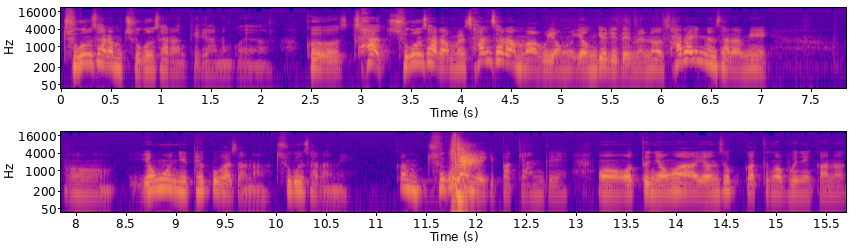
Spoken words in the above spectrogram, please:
죽은 사람은 죽은 사람끼리 하는 거야. 그 차, 죽은 사람을 산 사람하고 연, 연결이 되면은 살아있는 사람이 어, 영혼이 데리고 가잖아. 죽은 사람이. 그럼 죽으란 얘기밖에 안 돼. 어, 어떤 영화 연속극 같은 거 보니까는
